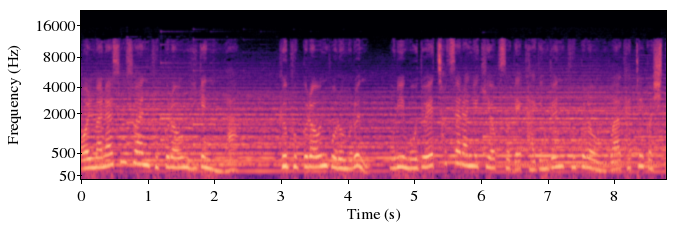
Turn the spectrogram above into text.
얼마나 순수한 부끄러움이겠는가. 그 부끄러운 보루물은 우리 모두의 첫사랑의 기억 속에 각인된 부끄러움과 같을 것이다.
